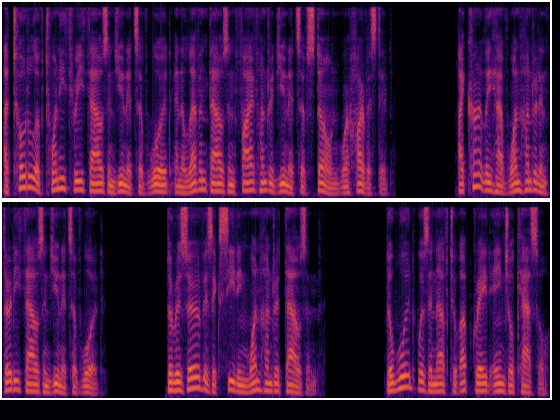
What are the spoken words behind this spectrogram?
A total of 23,000 units of wood and 11,500 units of stone were harvested. I currently have 130,000 units of wood. The reserve is exceeding 100,000. The wood was enough to upgrade Angel Castle.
